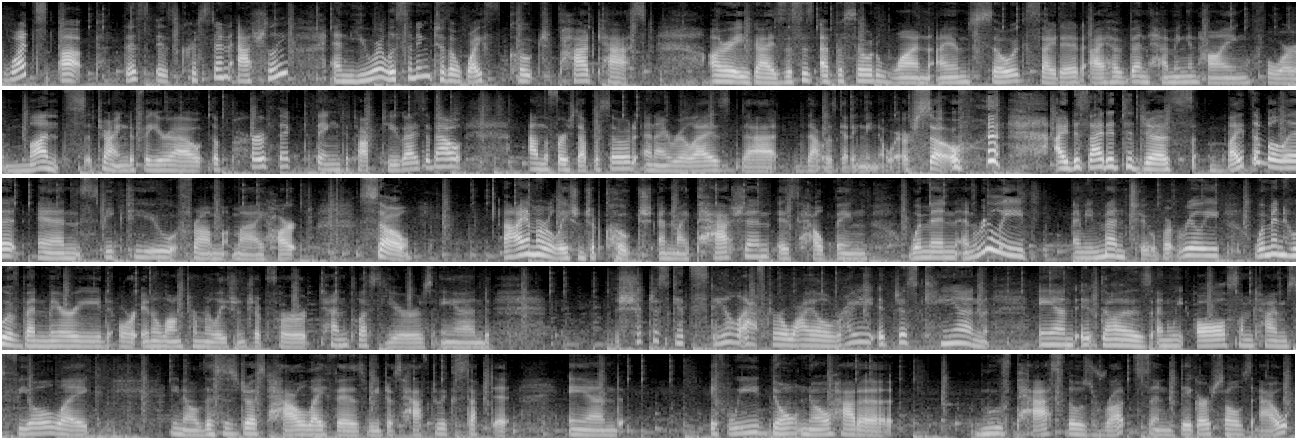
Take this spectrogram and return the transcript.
What's up? This is Kristen Ashley, and you are listening to the Wife Coach Podcast. All right, you guys, this is episode one. I am so excited. I have been hemming and hawing for months trying to figure out the perfect thing to talk to you guys about on the first episode, and I realized that that was getting me nowhere. So I decided to just bite the bullet and speak to you from my heart. So, I am a relationship coach, and my passion is helping women and really, I mean, men too, but really women who have been married or in a long term relationship for 10 plus years and shit just gets stale after a while, right? It just can. And it does. And we all sometimes feel like, you know, this is just how life is. We just have to accept it. And if we don't know how to move past those ruts and dig ourselves out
